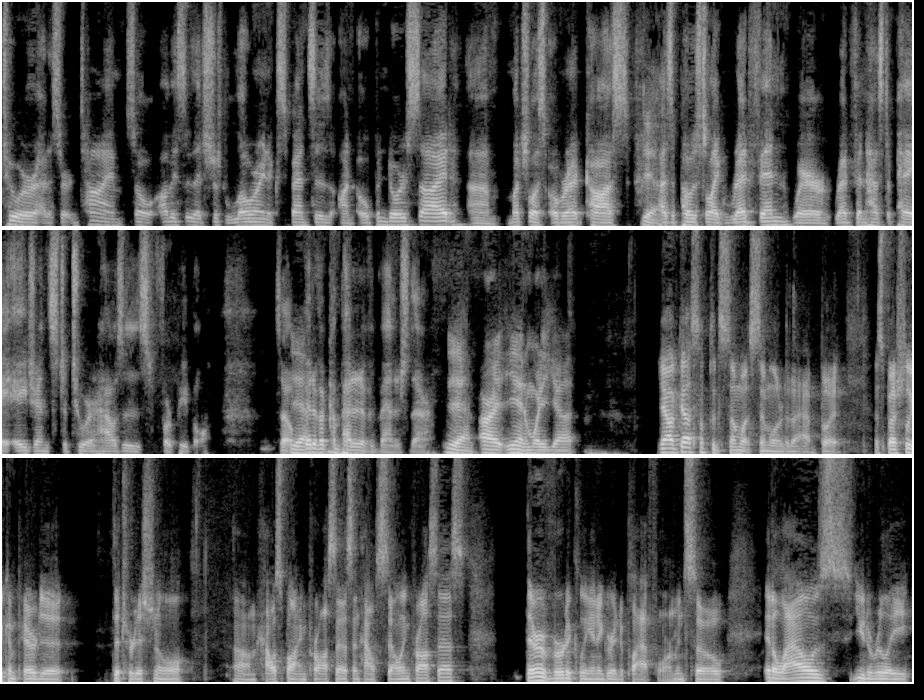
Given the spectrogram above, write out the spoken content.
tour at a certain time. So obviously that's just lowering expenses on Open Door's side, um, much less overhead costs Yeah. as opposed to like Redfin, where Redfin has to pay agents to tour houses for people. So Yeah. bit of a competitive advantage there. Yeah. All right, Ian, what do you got? Yeah, I've got something somewhat similar to that, but especially compared to the traditional um, house buying process and house selling process, they're a vertically integrated platform. And so it allows you to really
